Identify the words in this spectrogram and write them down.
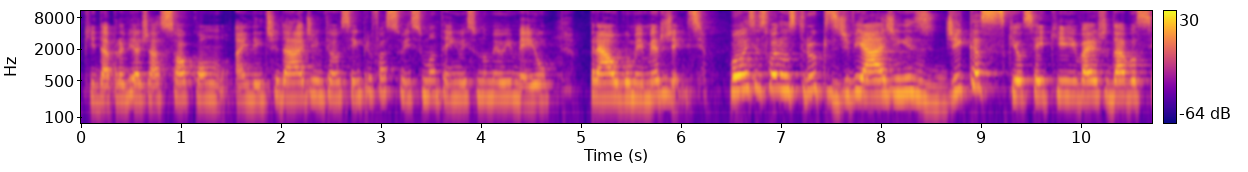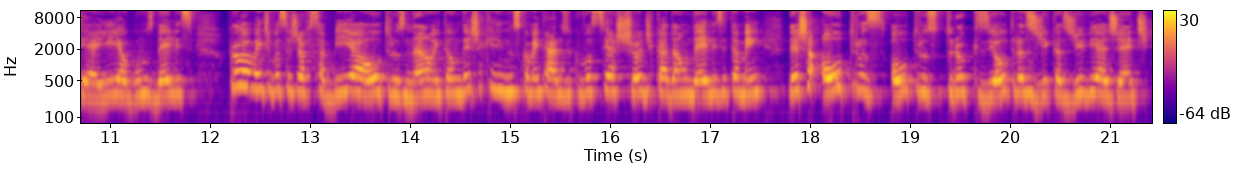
que dá para viajar só com a identidade, então eu sempre faço isso, mantenho isso no meu e-mail para alguma emergência. Bom, esses foram os truques de viagens, dicas que eu sei que vai ajudar você aí. Alguns deles provavelmente você já sabia, outros não. Então deixa aqui nos comentários o que você achou de cada um deles e também deixa outros outros truques e outras dicas de viajante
